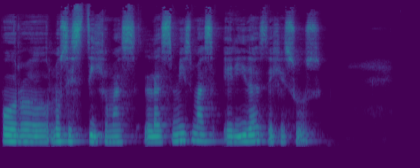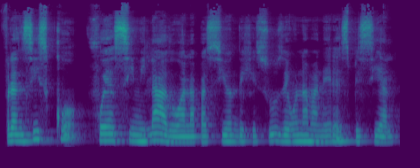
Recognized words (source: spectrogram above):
por los estigmas, las mismas heridas de Jesús. Francisco fue asimilado a la pasión de Jesús de una manera especial.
